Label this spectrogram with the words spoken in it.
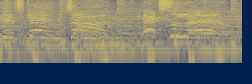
It's gaming time! Excellent!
